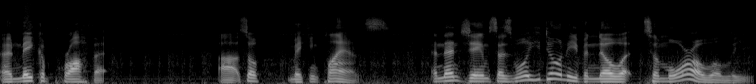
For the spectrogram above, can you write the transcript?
and make a profit. Uh, so, making plans. And then James says, Well, you don't even know what tomorrow will lead.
